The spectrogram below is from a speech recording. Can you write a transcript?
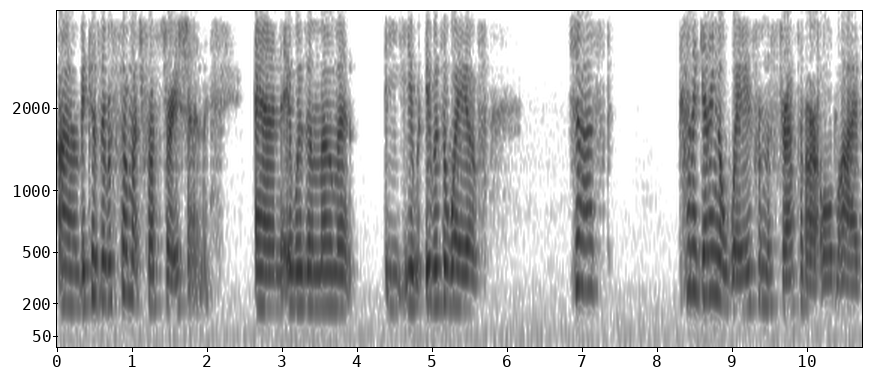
um, because there was so much frustration, and it was a moment. It, it was a way of just kind of getting away from the stress of our old lives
